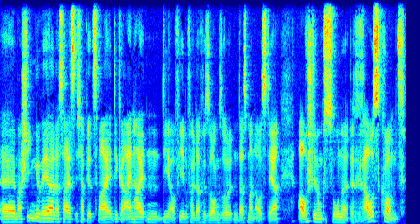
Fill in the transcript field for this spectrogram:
äh, Maschinengewehr. Das heißt, ich habe hier zwei dicke Einheiten, die auf jeden Fall dafür sorgen sollten, dass man aus der Aufstellungszone rauskommt.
